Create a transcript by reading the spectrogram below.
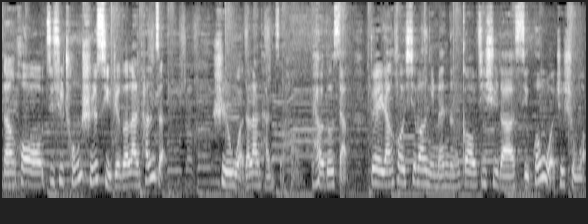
然后继续重拾起这个烂摊子，是我的烂摊子哈，不要多想。对，然后希望你们能够继续的喜欢我，支持我。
